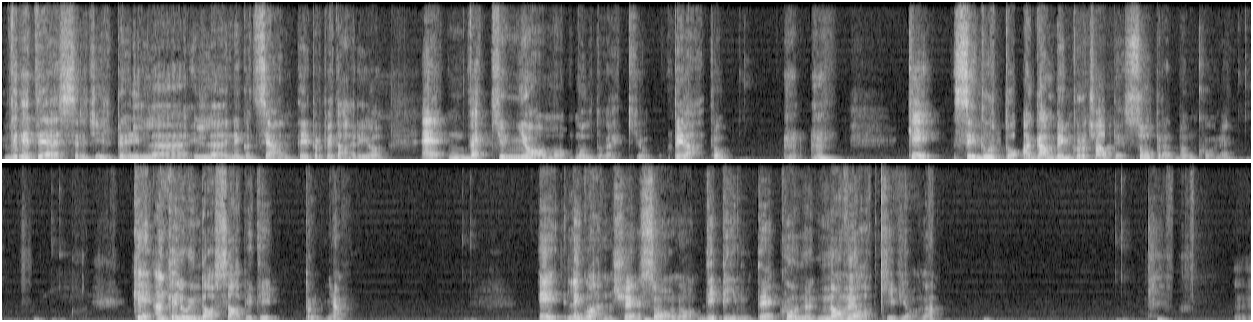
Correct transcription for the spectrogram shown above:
Vedete esserci il, il- il negoziante, il proprietario, è un vecchio gnomo, molto vecchio, pelato, che seduto a gambe incrociate sopra il bancone, che anche lui indossa abiti prugna. E le guance sono dipinte con nove occhi viola. Mm.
